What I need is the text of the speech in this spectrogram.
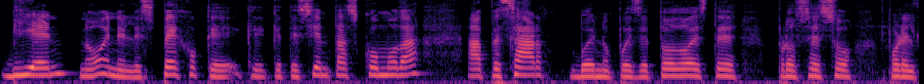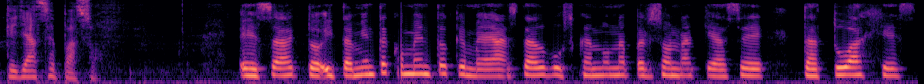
bien, ¿no? En el espejo, que, que, que, te sientas cómoda, a pesar, bueno, pues de todo este proceso por el que ya se pasó. Exacto, y también te comento que me ha estado buscando una persona que hace tatuajes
